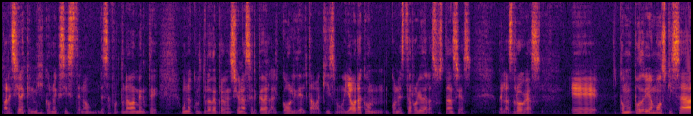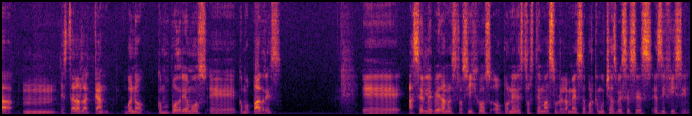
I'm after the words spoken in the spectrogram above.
pareciera que en México no existe, ¿no? Desafortunadamente, una cultura de prevención acerca del alcohol y del tabaquismo. Y ahora con, con este rollo de las sustancias, de las drogas. Eh, ¿Cómo podríamos quizá mm, estar al alcance, bueno, cómo podríamos eh, como padres eh, hacerle ver a nuestros hijos o poner estos temas sobre la mesa? Porque muchas veces es, difícil.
